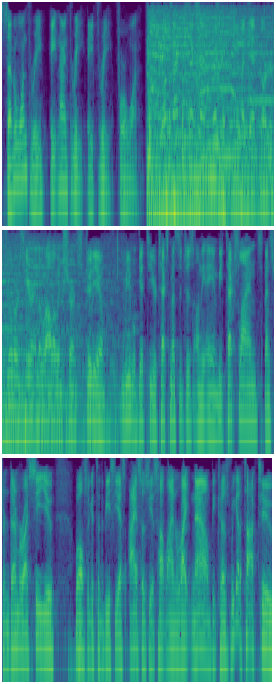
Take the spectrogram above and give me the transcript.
713-893-8341. Welcome back to TexAgs Radio, presented by Dan Gardner Jewelers here in the Rollo Insurance Studio. We will get to your text messages on the AMB text line. Spencer in Denver, I see you. We'll also get to the BCS I Associates hotline right now because we got to talk to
